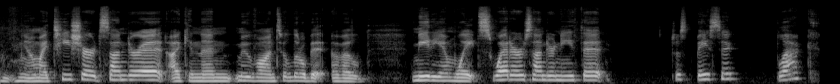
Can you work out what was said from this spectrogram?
you know, my t-shirts under it. I can then move on to a little bit of a medium weight sweaters underneath it. Just basic black.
